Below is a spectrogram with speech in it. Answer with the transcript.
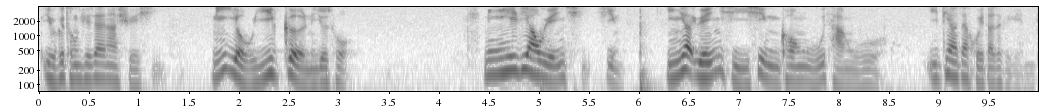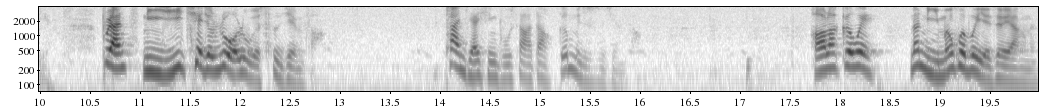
有个同学在那学习，你有一个你就错，你一定要缘起性，你要缘起性空无常无我，一定要再回到这个原点，不然你一切就落入了世间法，看起来行菩萨道，根本就是世间法。好了，各位。那你们会不会也这样呢？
